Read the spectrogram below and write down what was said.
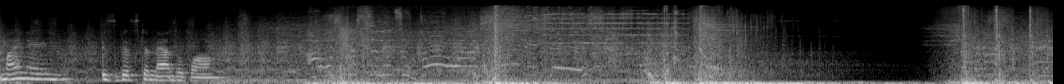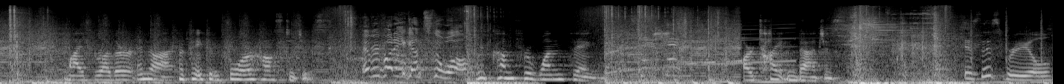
My name is Vista Mandelbaum. My brother and I have taken four hostages. Everybody against the wall. We've come for one thing our Titan badges. Is this real?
